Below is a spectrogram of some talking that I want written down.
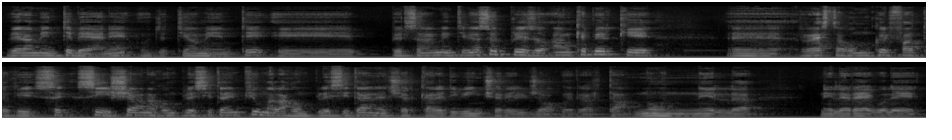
veramente bene oggettivamente e personalmente mi ha sorpreso anche perché eh, resta comunque il fatto che se- sì c'è una complessità in più ma la complessità è nel cercare di vincere il gioco in realtà non nel- nelle regole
